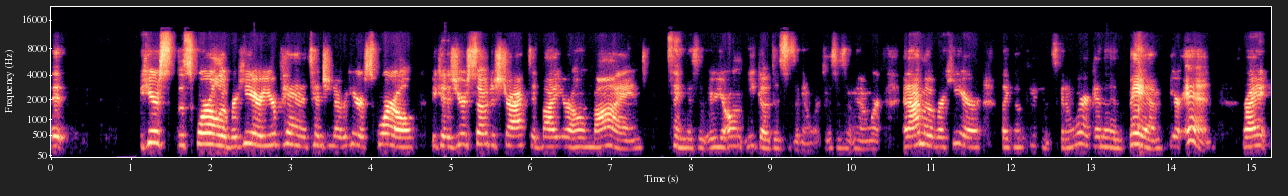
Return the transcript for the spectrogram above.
it here's the squirrel over here, you're paying attention over here, squirrel, because you're so distracted by your own mind saying this is your own ego, this isn't gonna work, this isn't gonna work. And I'm over here, like, okay, it's gonna work. And then bam, you're in right?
